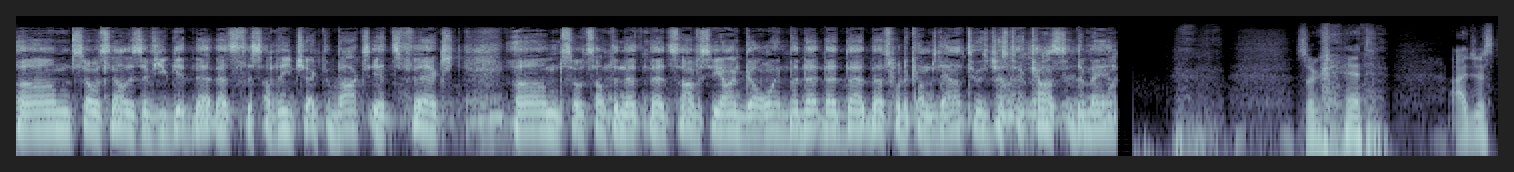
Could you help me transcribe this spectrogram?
Um, so it's not as if you get that. That's something you check the box. It's fixed. Um, so it's something that that's obviously ongoing. But that, that, that that's what it comes down to is just a constant demand. So I just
